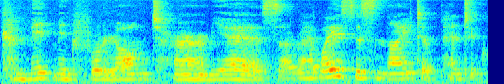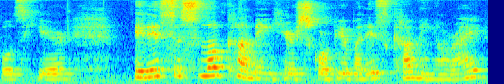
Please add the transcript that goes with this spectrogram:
Commitment for long term, yes. All right. Why is this Knight of Pentacles here? It is slow coming here, Scorpio, but it's coming, all right?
